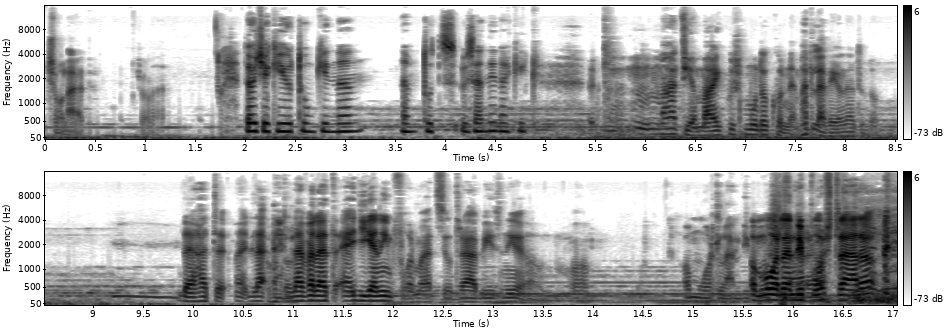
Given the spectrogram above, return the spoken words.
Család. Család. De hogyha kijutunk innen, nem tudsz üzenni nekik? Hát ilyen mágikus módokon nem. Hát levélnél tudom. Hmm. De hát le, Gondolom. levelet egy ilyen információt rábízni a, a, A Mortlandi a Morlandi postára. postára.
